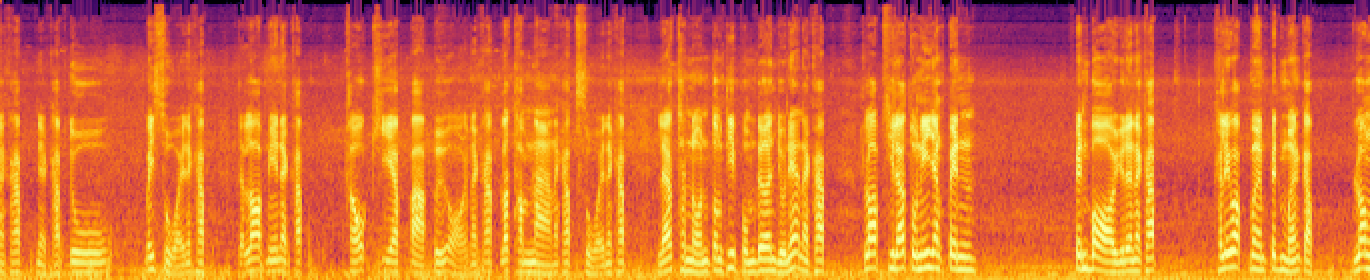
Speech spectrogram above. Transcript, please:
นะครับเนี่ยครับดูไม่สวยนะครับ แต่รอบนี้นะครับเขาเคลียร์ป่าปือออกนะครับ แล้วทำนานะครับสวยนะครับ แล้วถนนตรงที่ผมเดินอยู่เนี่ยนะครับ รอบที่แล้วตรงนี้ยังเป็นเป็นบ่ออยู่เลยนะครับเขาเรียกว่าเหมือนเป็นเหมือนกับร่อง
